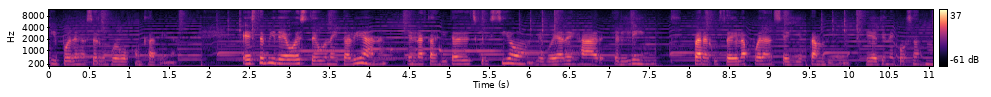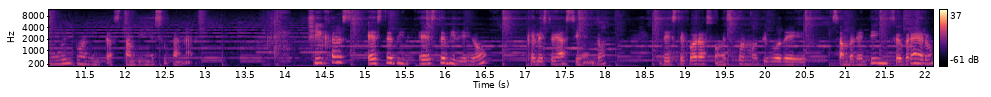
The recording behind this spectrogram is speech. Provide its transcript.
y pueden hacer un juego con cadena. Este video es de una italiana. En la cajita de descripción les voy a dejar el link para que ustedes la puedan seguir también. Ella tiene cosas muy bonitas también en su canal. Chicas, este, este video que le estoy haciendo de este corazón es por motivo de San Valentín, febrero,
